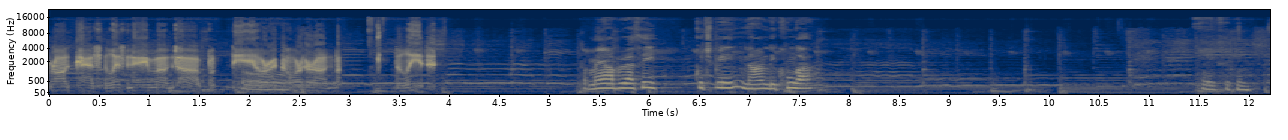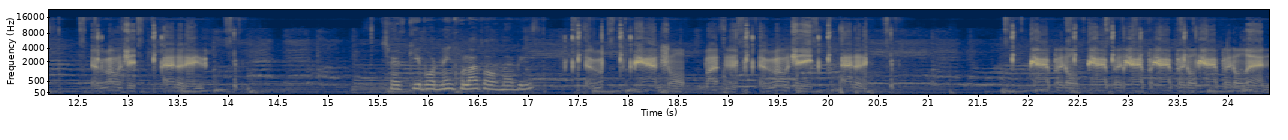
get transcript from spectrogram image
Broadcast list name on top. Oh. recorder on. Delete. तो मैं यहाँ पे वैसे ही कुछ भी नाम लिखूँगा एक सेकेंड Emoji. Editing. शायद कीबोर्ड नहीं खुला तो मैं भी Em- cancel button emoji editing capital capital cap, capital capital N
